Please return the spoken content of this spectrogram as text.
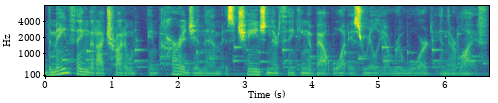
the main thing that I try to encourage in them is change in their thinking about what is really a reward in their life.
